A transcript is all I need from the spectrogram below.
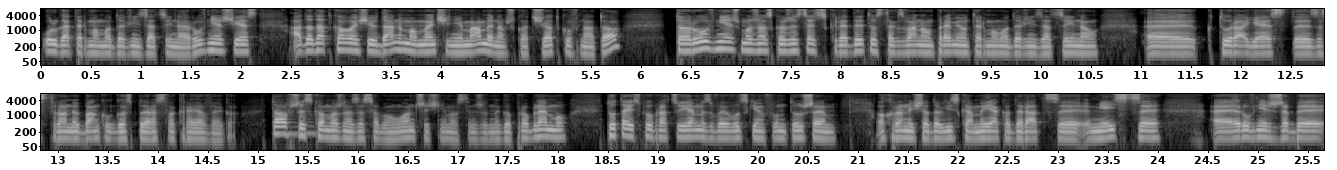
Ulga termomodernizacyjna również jest, a dodatkowo jeśli w danym momencie nie mamy na przykład środków na to, to również można skorzystać z kredytu z tak zwaną premią termomodernizacyjną, e, która jest e, ze strony Banku Gospodarstwa Krajowego. To wszystko można ze sobą łączyć, nie ma z tym żadnego problemu. Tutaj współpracujemy z Wojewódzkim Funduszem Ochrony Środowiska, my jako doradcy miejscy, e, również żeby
